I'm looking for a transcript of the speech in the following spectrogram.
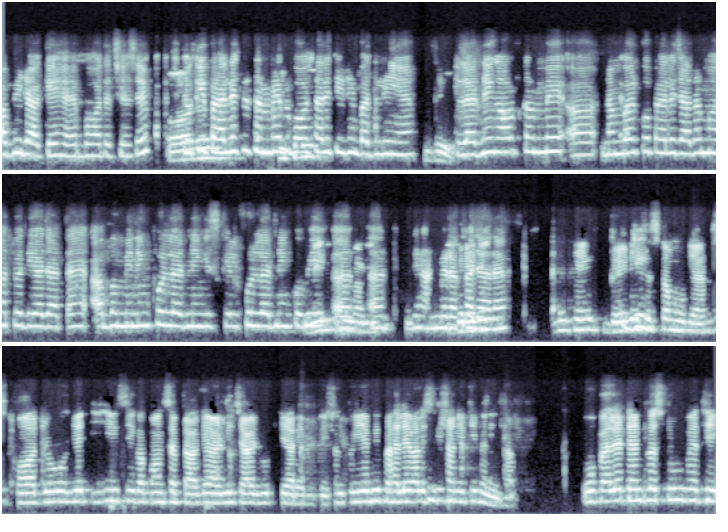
अभी जाके है बहुत अच्छे से क्योंकि पहले से समय में बहुत सारी चीज़ें बदली हैं। लर्निंग आउटकम में नंबर को पहले ज़्यादा महत्व दिया जाता है अब मीनिंगफुल लर्निंग स्किलफुल लर्निंग को भी ध्यान में रखा जा रहा है। आई थिंक ग्रेडिंग सिस्टम हो गया है और जो ये ईईसी e का कॉन्सेप्ट आ गया अर्ली चाइल्डहुड केयर एजुकेशन तो ये भी पहले वाली शिक्षा नीति में नहीं था। वो पहले टेन प्लस टू में थी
